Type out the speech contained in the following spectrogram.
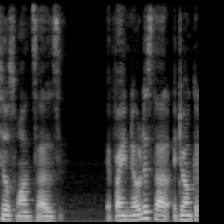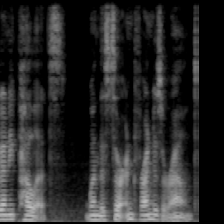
Teal Swan says, If I notice that I don't get any pellets when this certain friend is around,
